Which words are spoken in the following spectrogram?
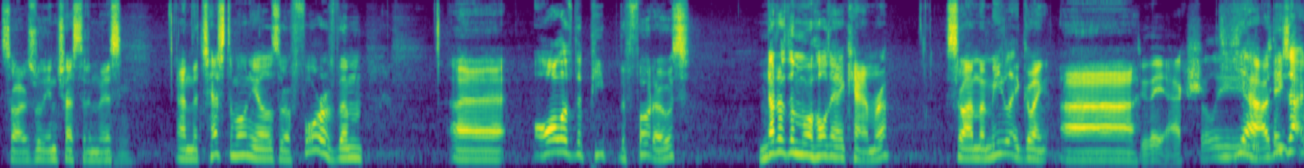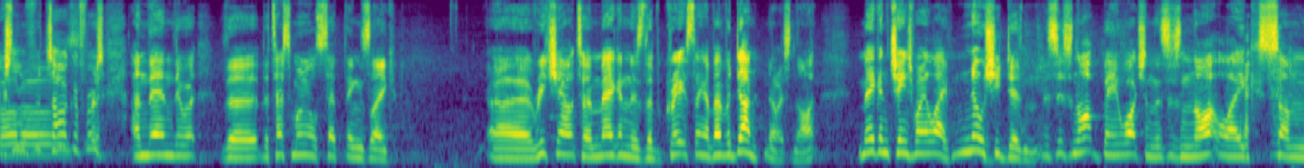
so I was really interested in this. And the testimonials, there were four of them. Uh, all of the peop- the photos, none of them were holding a camera. So I'm immediately going, uh, Do they actually? yeah, are these actual photos? photographers? And then there were the the testimonials said things like, uh, "Reaching out to Megan is the greatest thing I've ever done." No, it's not. Megan changed my life. No, she didn't. This is not Baywatch, and this is not like some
